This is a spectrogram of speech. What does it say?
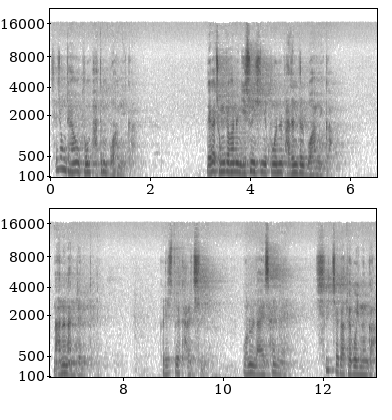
세종대왕은 구원 받으면 뭐 합니까? 내가 존경하는 이순신이 구원을 받은들 뭐 합니까? 나는 안 되는데. 그리스도의 가르침이 오늘 나의 삶에 실제가 되고 있는가?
